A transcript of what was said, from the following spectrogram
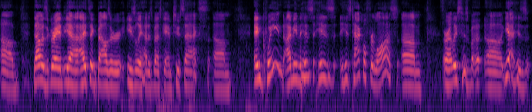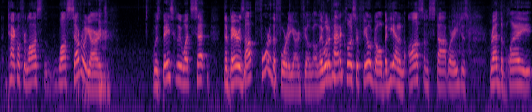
Um, that was great. Yeah, I think Bowser easily had his best game, two sacks. Um, and Queen, I mean his his his tackle for loss, um, or at least his uh, yeah his tackle for loss lost several yards was basically what set the Bears up for the 40 yard field goal. They would have had a closer field goal, but he had an awesome stop where he just read the play,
